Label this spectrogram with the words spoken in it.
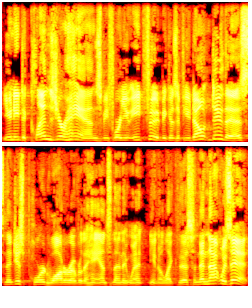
you need to cleanse your hands before you eat food because if you don't do this, then just poured water over the hands and then they went, you know, like this and then that was it.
